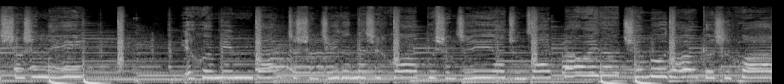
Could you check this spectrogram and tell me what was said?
相信你也会明白，只想记得那些话，不想只要存在，把味的全部都格式化。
